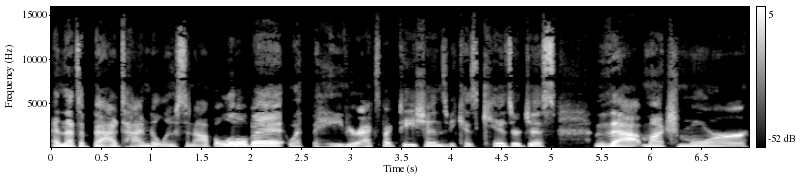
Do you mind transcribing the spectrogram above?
and that's a bad time to loosen up a little bit with behavior expectations because kids are just that much more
